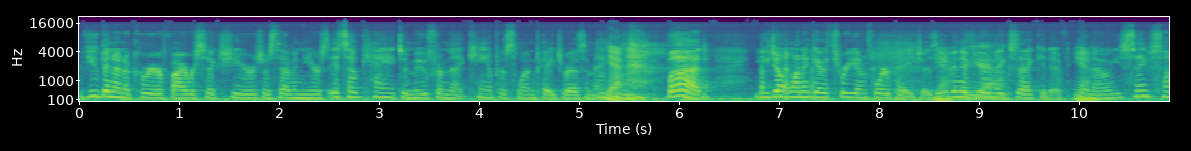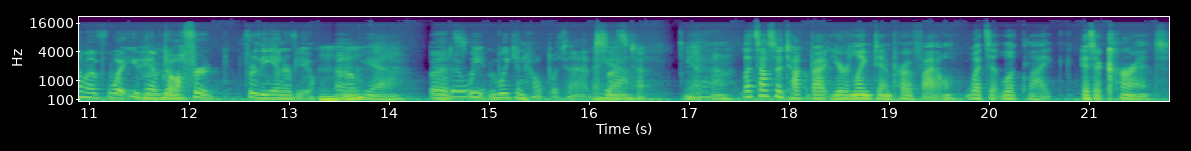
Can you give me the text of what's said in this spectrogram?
if you've been in a career five or six years or seven years, it's okay to move from that campus one-page resume. Yeah. But you don't want to go three and four pages, Yeah. even if you're an executive. Yeah. You know, you save some of what you have to offer for the interview. Mm-hmm. Um, yeah. but uh, we we can help with that. That's So, Yeah. tough. Yeah. yeah. Let's also talk about your LinkedIn profile. What's it look like? Is it current?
